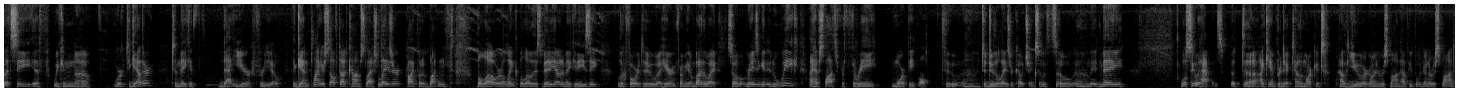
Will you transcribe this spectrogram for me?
let's see if we can uh, work together to make it that year for you. Again, plantyourself.com slash laser. Probably put a button below or a link below this video to make it easy. Look forward to uh, hearing from you. And by the way, so raising it in a week, I have slots for three more people to uh, to do the laser coaching. So so um, it may we'll see what happens. But uh, I can't predict how the market, how you are going to respond, how people are going to respond.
